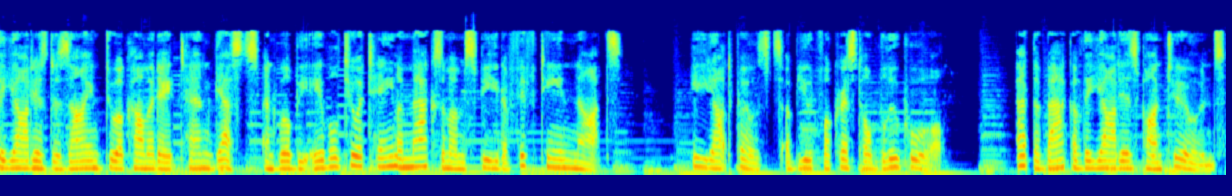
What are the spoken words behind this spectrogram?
the yacht is designed to accommodate 10 guests and will be able to attain a maximum speed of 15 knots. E-yacht boasts a beautiful crystal blue pool. At the back of the yacht is pontoons.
